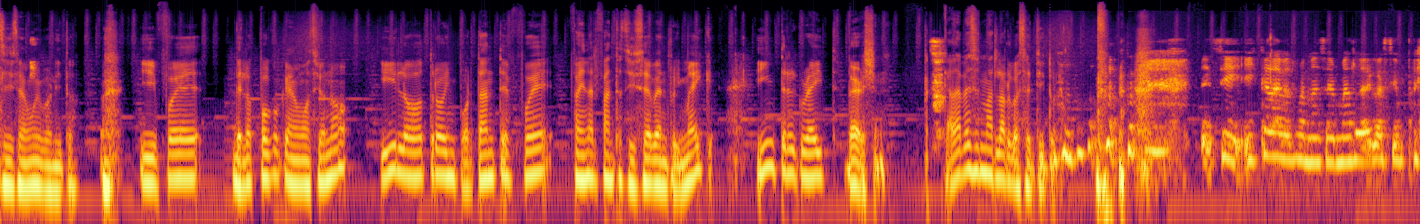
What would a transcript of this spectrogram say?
Sí, se ve muy bonito. y fue de lo poco que me emocionó. Y lo otro importante fue Final Fantasy VII Remake Intergrade Version. Cada vez es más largo ese título. Sí, y cada vez van a ser más largos siempre.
